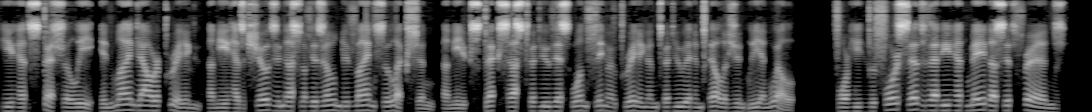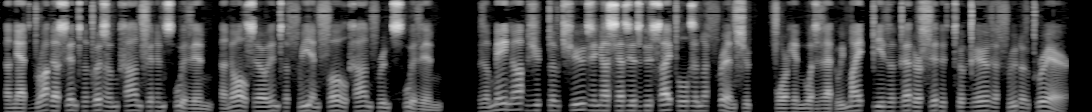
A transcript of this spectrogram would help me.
He has specially in mind our praying, and he has chosen us of his own divine selection, and he expects us to do this one thing of praying and to do it intelligently and well. For he before says that he had made us his friends, and had brought us into bosom confidence with him, and also into free and full conference with him. The main object of choosing us as his disciples in a friendship for him was that we might be the better fitted to bear the fruit of prayer.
